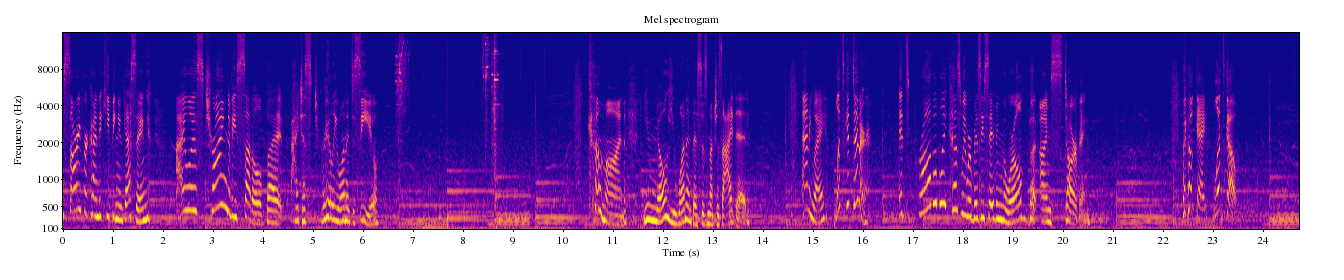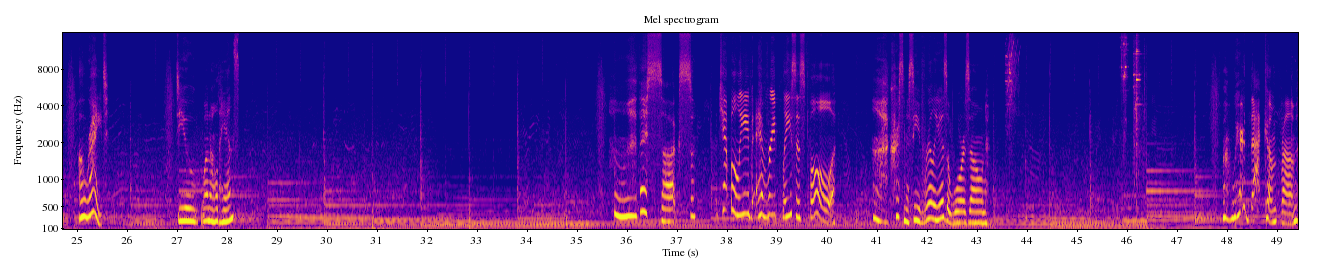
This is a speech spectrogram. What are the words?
Sorry for kind of keeping you guessing. I was trying to be subtle, but I just really wanted to see you. Come on, you know you wanted this as much as I did. Anyway, let's get dinner. It's probably because we were busy saving the world, but I'm starving. okay, let's go. Oh, right. Do you want to hold hands? This sucks. I can't believe every place is full. Ah, Christmas Eve really is a war zone. Where'd that come from?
